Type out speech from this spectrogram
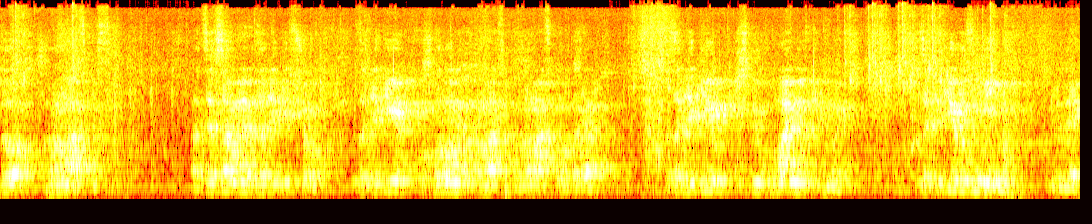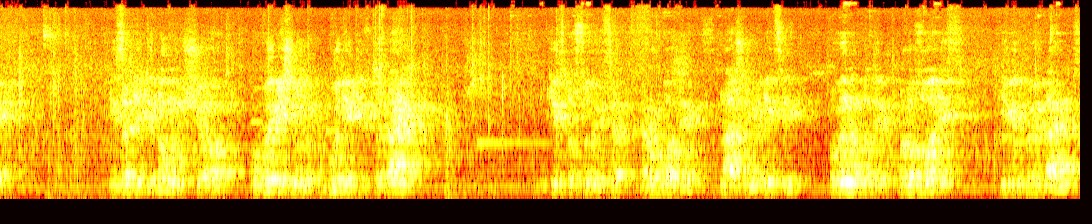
до громадськості. А це саме завдяки чому? Завдяки громадського, громадського порядку, завдяки спілкуванню з людьми, завдяки розумінню людей. І завдяки тому, що у вирішенні будь-яких питань, які стосуються роботи нашої міліції, повинна бути прозорість і відповідальність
